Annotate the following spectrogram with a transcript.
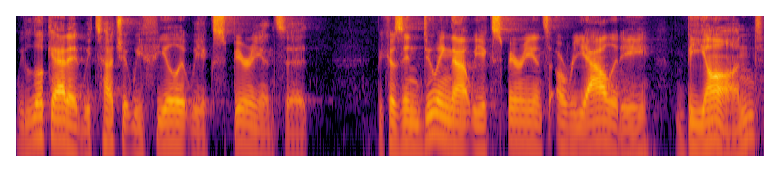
We look at it, we touch it, we feel it, we experience it. Because in doing that, we experience a reality beyond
